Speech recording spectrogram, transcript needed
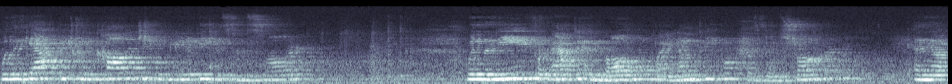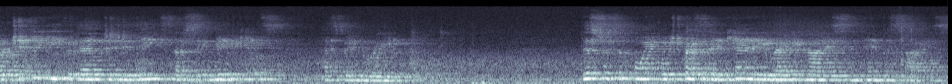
when the gap between college and community has when the need for active involvement by young people has been stronger, and the opportunity for them to do things of significance has been greater. This was the point which President Kennedy recognized and emphasized.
